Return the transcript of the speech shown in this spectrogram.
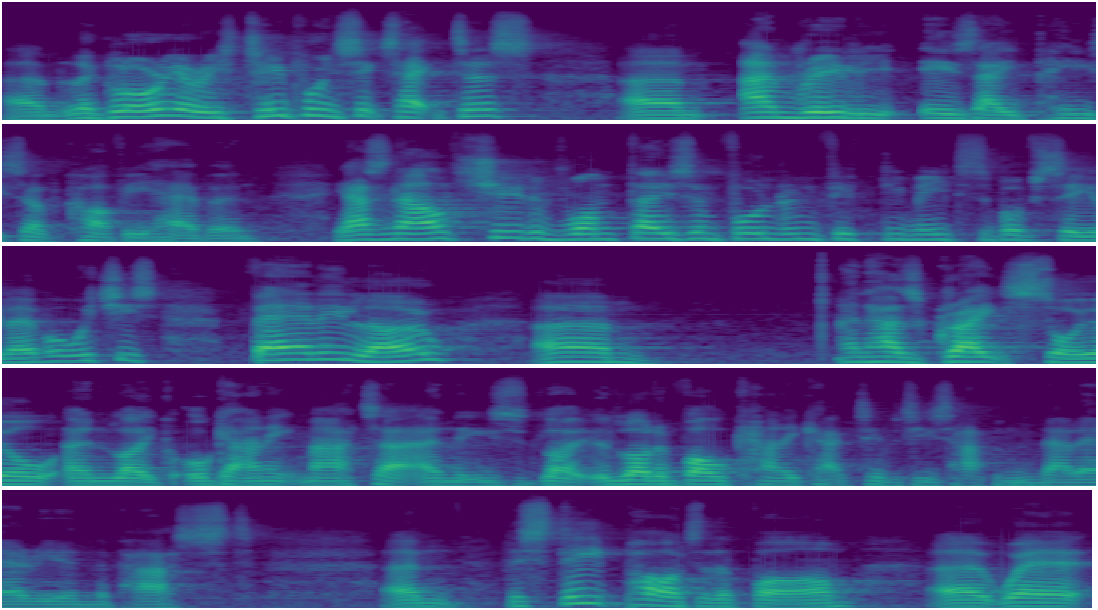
Um, La Gloria is 2.6 hectares um, and really is a piece of coffee heaven. It has an altitude of 1,450 metres above sea level, which is fairly low. Um, and has great soil and like organic matter and it's like a lot of volcanic activities happened in that area in the past. Um, the steep part of the farm, uh, where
